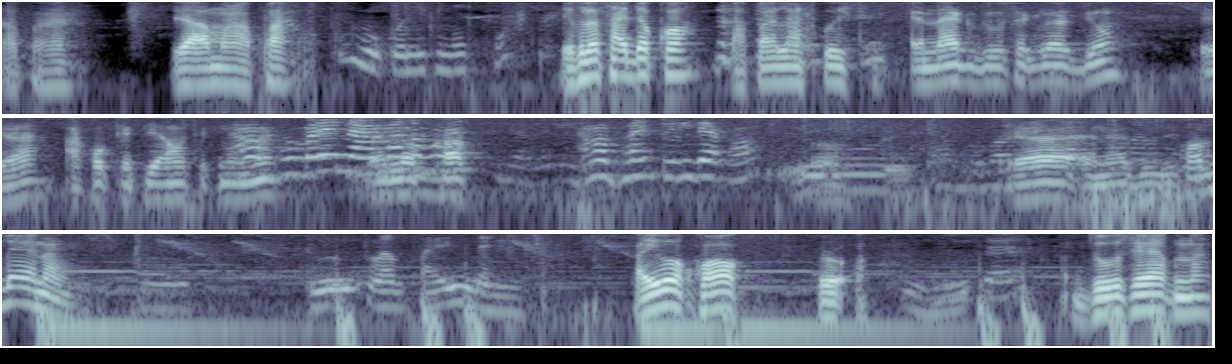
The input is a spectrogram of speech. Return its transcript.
তাৰপৰা এয়া আমাৰ আপা। এইফালে চাই দিয়ক আপাই লাজ কৰিছে। এনাইক জুচ এগিলাচ দিওঁ এয়া আকৌ কেতিয়া আহোঁ ঠিক নাই। এয়া এনাই জুচ। খাওক এনাই। আহিব খওক। ৰ- জুচহে আপোনাৰ।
